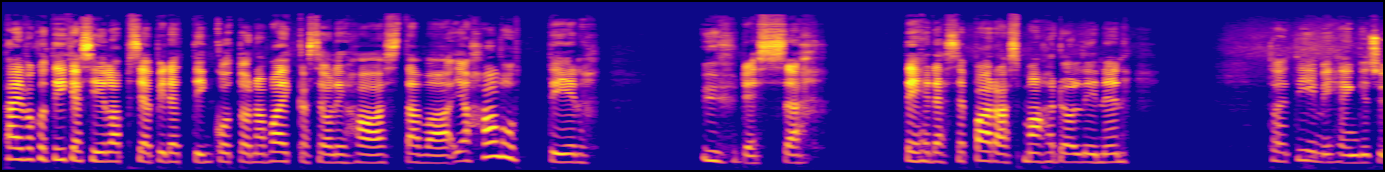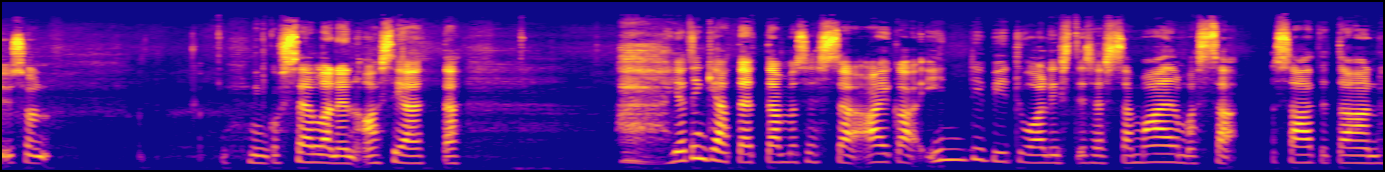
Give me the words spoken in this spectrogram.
päiväkoti-ikäisiä lapsia pidettiin kotona, vaikka se oli haastavaa ja haluttiin yhdessä tehdä se paras mahdollinen. Toi tiimihenkisyys on niin sellainen asia, että jotenkin ajattelen, että tämmöisessä aika individualistisessa maailmassa saatetaan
